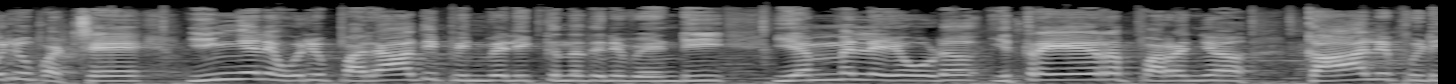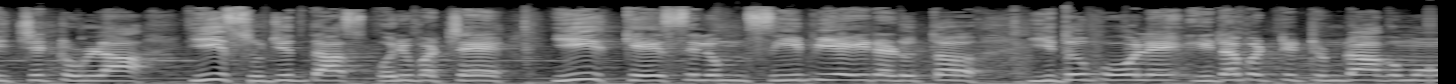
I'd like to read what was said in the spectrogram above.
ഒരു പക്ഷേ ഇങ്ങനെ ഒരു പരാതി പിൻവലിക്കുന്നതിന് വേണ്ടി എം എൽ എയോട് ഇത്രയേറെ പറഞ്ഞ് കാൽ പിടിച്ചിട്ടുള്ള ഈ സുജിത് ദാസ് ഒരുപക്ഷെ ഈ കേസിലും സി ബി ഐയുടെ അടുത്ത് ഇതുപോലെ ഇടപെട്ടിട്ടുണ്ടാകുമോ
